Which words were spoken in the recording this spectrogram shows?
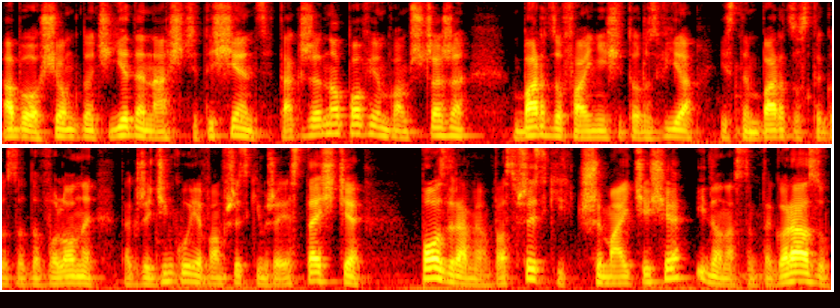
aby osiągnąć 11 tysięcy. Także no powiem Wam szczerze, bardzo fajnie się to rozwija, jestem bardzo z tego zadowolony, także dziękuję Wam wszystkim, że jesteście. Pozdrawiam Was wszystkich, trzymajcie się i do następnego razu.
